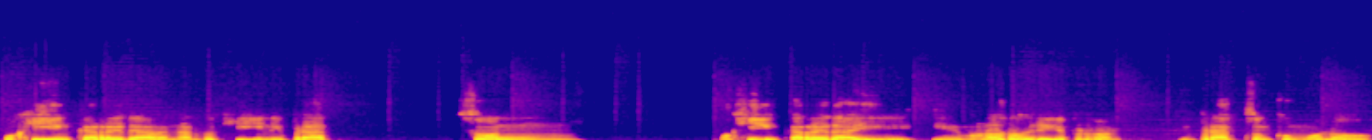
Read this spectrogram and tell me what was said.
O'Higgins, Carrera, Bernardo O'Higgins y Prat son O'Higgins, Carrera y, y Manuel Rodríguez, perdón, y Prat son como los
